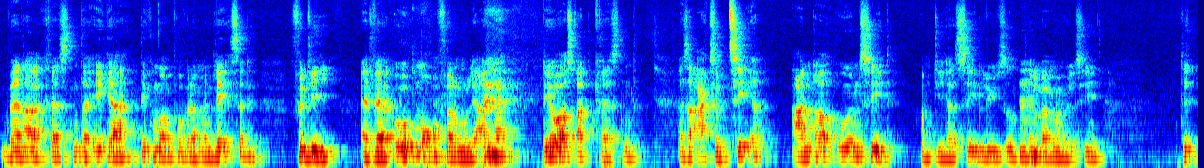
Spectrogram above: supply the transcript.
hvad der er kristen, der ikke er? Det kommer an på, hvordan man læser det. Fordi at være åben over for alle mulige andre, det er jo også ret kristent. Altså acceptere andre, uanset om de har set lyset, mm. eller hvad man vil sige. Det,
